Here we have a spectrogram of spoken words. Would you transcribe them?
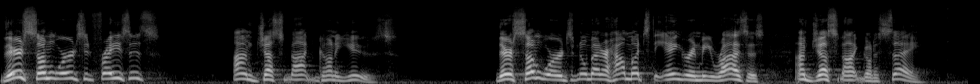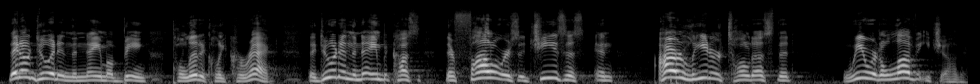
there's some words and phrases I'm just not going to use. There are some words, no matter how much the anger in me rises, I'm just not going to say. They don't do it in the name of being politically correct. They do it in the name because they're followers of Jesus, and our leader told us that we were to love each other.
